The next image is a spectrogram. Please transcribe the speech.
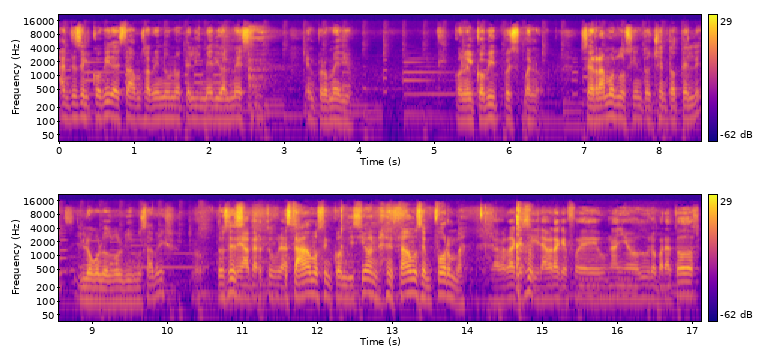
antes del COVID estábamos abriendo un hotel y medio al mes en promedio. Con el COVID, pues bueno, cerramos los 180 hoteles y luego los volvimos a abrir. Entonces, estábamos en condición, estábamos en forma. La verdad que sí, la verdad que fue un año duro para todos.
